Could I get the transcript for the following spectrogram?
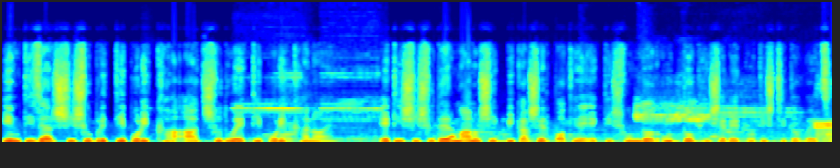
ইন্তিজার শিশুবৃত্তি পরীক্ষা আজ শুধু একটি পরীক্ষা নয়, এটি শিশুদের মানসিক বিকাশের পথে একটি সুন্দর উদ্যোগ হিসেবে প্রতিষ্ঠিত হয়েছে।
